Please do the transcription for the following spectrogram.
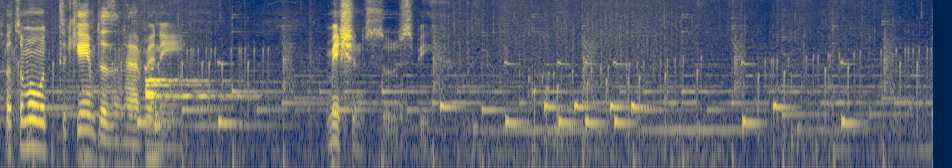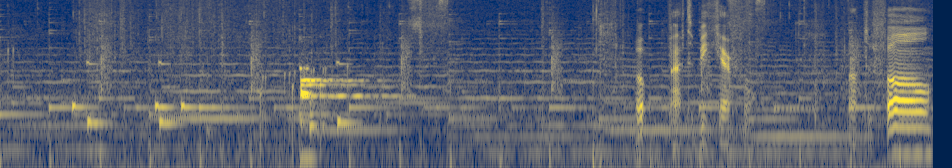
So at the moment the game doesn't have any missions, so to speak. Oh, I have to be careful not to Which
